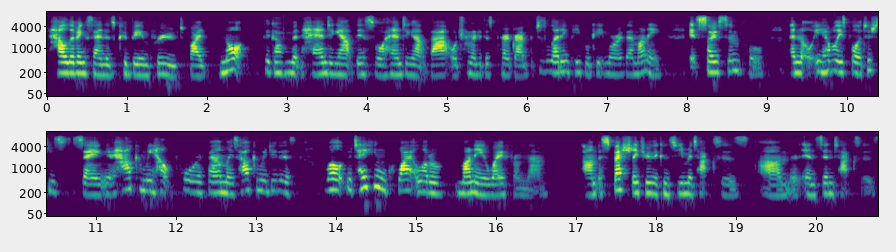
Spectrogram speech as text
how living standards could be improved by not the government handing out this or handing out that or trying to do this program, but just letting people keep more of their money. It's so simple. And you have all these politicians saying, you know, how can we help poorer families? How can we do this? Well, we're taking quite a lot of money away from them, um, especially through the consumer taxes um, and sin taxes.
